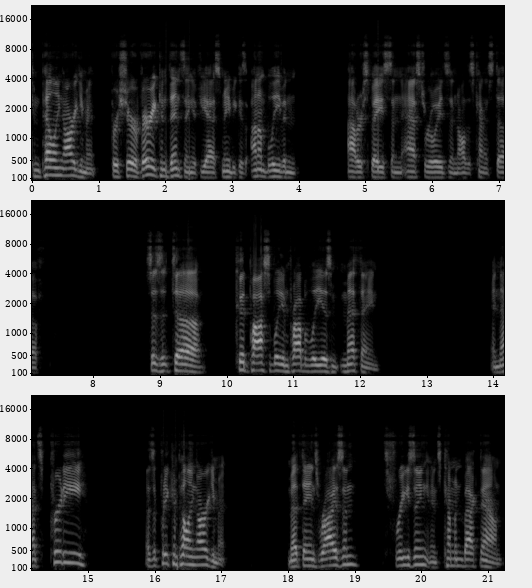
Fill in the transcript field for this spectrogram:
compelling argument for sure. Very convincing, if you ask me, because I don't believe in outer space and asteroids and all this kind of stuff. Says it uh, could possibly and probably is methane, and that's pretty. That's a pretty compelling argument. Methane's rising, it's freezing, and it's coming back down.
